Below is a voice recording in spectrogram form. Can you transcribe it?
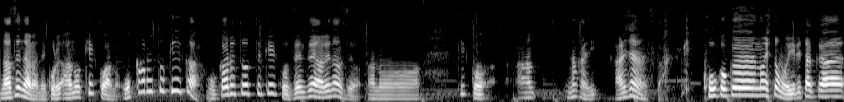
なぜならね、これあの結構あのオカルト系か。オカルトって結構全然あれなんですよ。あのー、結構、あ、なんかあれじゃないですか。広告の人も入れたが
